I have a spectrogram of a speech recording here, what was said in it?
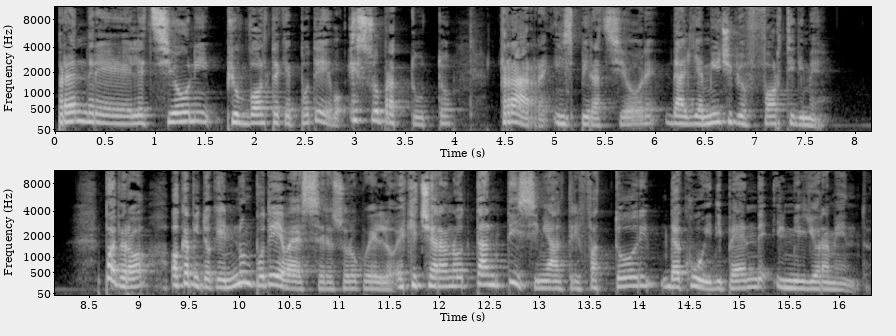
prendere lezioni più volte che potevo e soprattutto trarre ispirazione dagli amici più forti di me. Poi però ho capito che non poteva essere solo quello e che c'erano tantissimi altri fattori da cui dipende il miglioramento.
